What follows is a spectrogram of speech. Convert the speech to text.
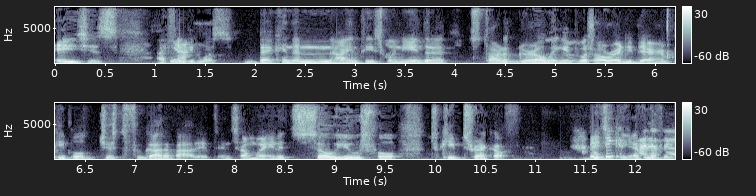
ages. I think yeah. it was back in the '90s when the internet started growing. It mm-hmm. was already there, and people just forgot about it in some way. And it's so useful to keep track of. I think it's everything. kind of the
